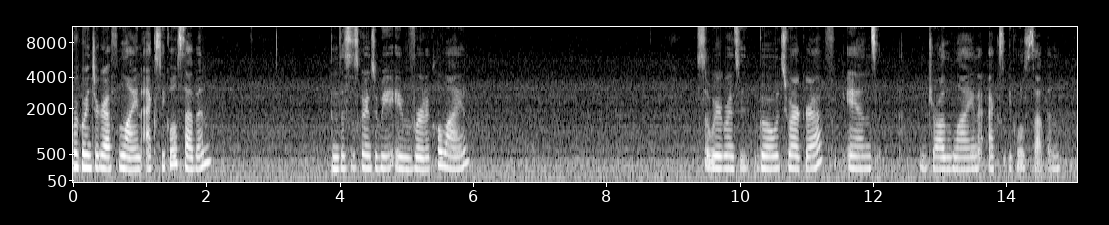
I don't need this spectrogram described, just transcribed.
we're going to graph the line x equals 7. And this is going to be a vertical line. So we're going to go to our graph and draw the line x equals 7.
